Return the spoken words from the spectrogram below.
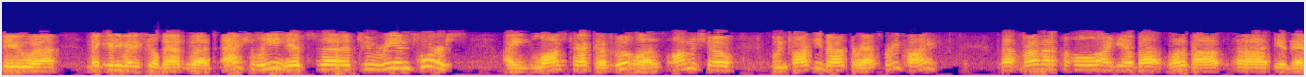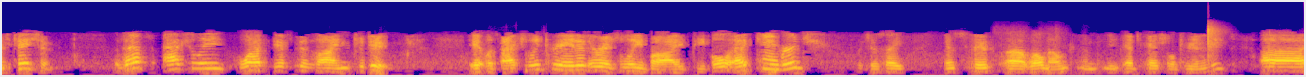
to uh, make anybody feel bad, but actually it's uh, to reinforce. I lost track of who it was on the show when talking about the Raspberry Pi that brought up the whole idea about what about uh, in education. That's actually what it's designed to do. It was actually created originally by people at Cambridge, which is a institute uh, well known in the educational community, uh,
